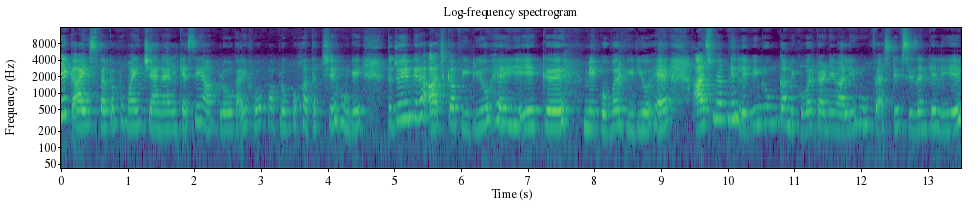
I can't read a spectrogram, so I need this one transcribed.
Hey guys welcome to my channel कैसे हैं आप लोग? आई होप आप लोग बहुत अच्छे होंगे। तो जो ये मेरा आज का वीडियो है, ये एक मेकओवर वीडियो है। आज मैं अपने लिविंग रूम का मेकओवर करने वाली हूँ फेस्टिव सीज़न के लिए,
